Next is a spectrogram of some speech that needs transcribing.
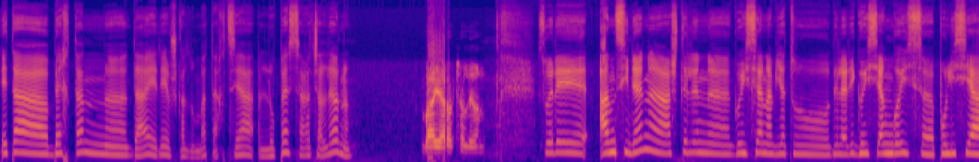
eta bertan da ere Euskaldun bat hartzea lo López, Arratxaldeon? Bai, Arratxaldeon. Zuere antzinen, astelen eh, goizian abiatu delari goizian goiz eh, polizia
